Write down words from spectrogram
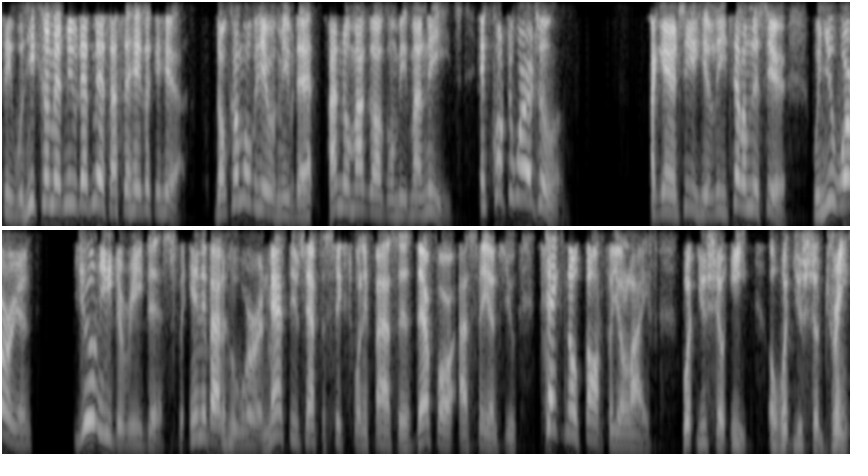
See, when he come at me with that mess, I say, hey, look at here. Don't come over here with me with that. I know my God's going to meet my needs. And quote the word to him. I guarantee you he'll lead. Tell him this here. When you're worrying, you need to read this for anybody who worry. Matthew chapter 6, 25 says, Therefore I say unto you, take no thought for your life, what you shall eat or what you shall drink,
